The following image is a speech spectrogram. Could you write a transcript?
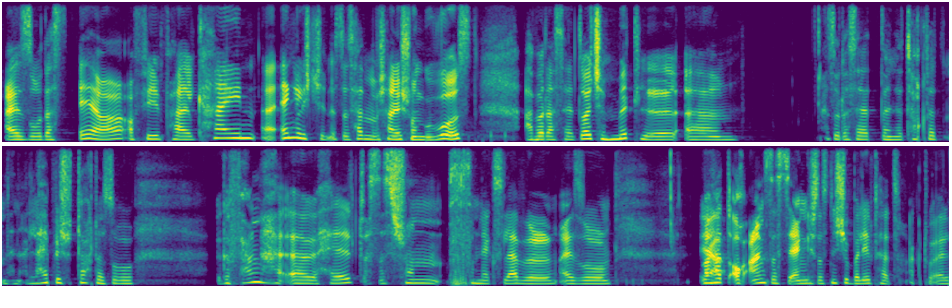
Also, dass er auf jeden Fall kein äh, Engelchen ist, das hat man wahrscheinlich schon gewusst, aber dass er solche Mittel, ähm, also dass er seine Tochter, seine leibliche Tochter so gefangen äh, hält, das ist schon pff, next level. Also man Ja. hat auch Angst, dass der eigentlich das nicht überlebt hat aktuell.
